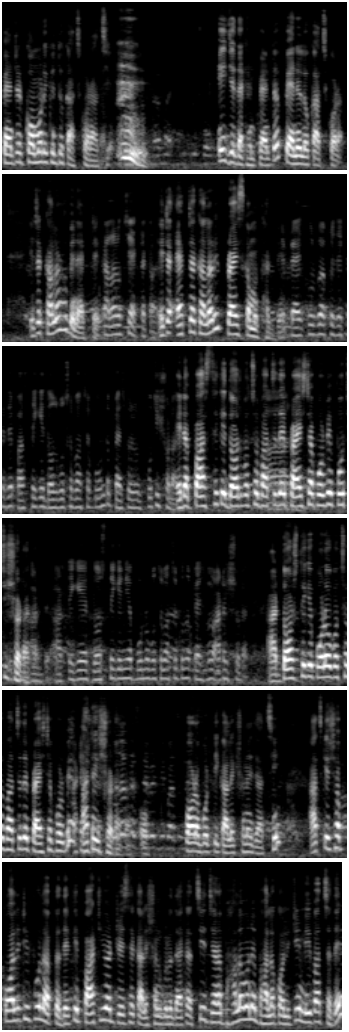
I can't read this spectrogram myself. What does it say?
প্যান্টের কমরে কিন্তু কাজ করা আছে। এই যে দেখেন প্যান্টটা প্যানেলও কাজ করা। এটা কালার হবে না একটাই কালার হচ্ছে একটা কালার এটা একটা কালারে প্রাইস কেমন থাকবে? প্রাইস পড়বে দেখা যায় পাঁচ থেকে দশ বছর বাচ্চা পর্যন্ত প্রাইস পড়বে 2500 টাকা। এটা 5 থেকে দশ বছর বাচ্চাদের প্রাইসটা পড়বে 2500 টাকা। আর থেকে দশ থেকে নিয়ে পনেরো বছর বাচ্চা পর্যন্ত প্রাইস পড়বে 2800 টাকা। আর দশ থেকে পনেরো বছর বাচ্চাদের প্রাইসটা পড়বে 2800 টাকা। পরবর্তী কালেকশনে যাচ্ছি। আজকে সব কোয়ালিটি ফুল আপনাদেরকে পার্টি ওয়ার ড্রেসের কালেকশনগুলো দেখাচ্ছি। যারা ভালো মানে ভালো কোয়ালিটির মেয়ে বাচ্চাদের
